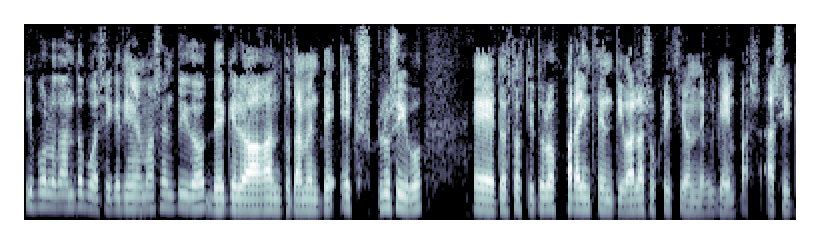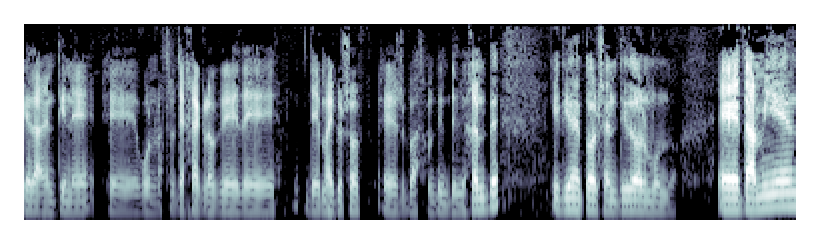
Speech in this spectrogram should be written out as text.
y por lo tanto pues sí que tiene más sentido de que lo hagan totalmente exclusivo eh, todos estos títulos para incentivar la suscripción del Game Pass. Así que también tiene, eh, bueno, la estrategia creo que de, Microsoft es bastante inteligente y tiene todo el sentido del mundo. Eh, también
